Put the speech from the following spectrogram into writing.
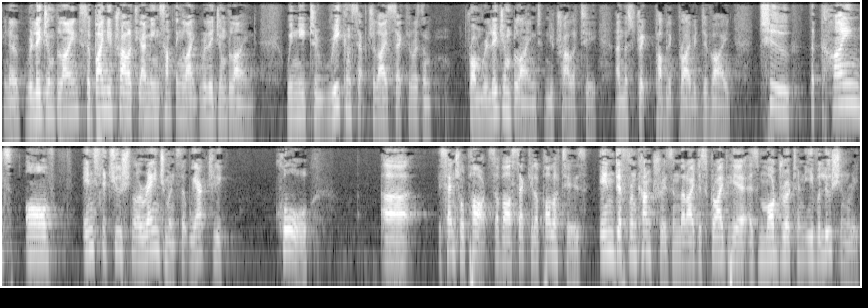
you know, religion blind. So by neutrality, I mean something like religion blind. We need to reconceptualize secularism from religion blind neutrality and the strict public private divide to the kinds of institutional arrangements that we actually call uh, essential parts of our secular polities in different countries and that I describe here as moderate and evolutionary.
